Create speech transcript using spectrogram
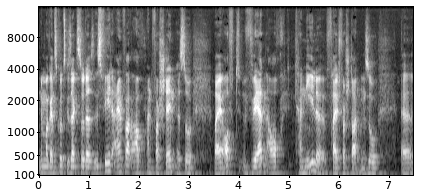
nochmal ganz kurz gesagt, so, dass es fehlt einfach auch an Verständnis, so, weil oft werden auch Kanäle falsch verstanden, so, äh,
